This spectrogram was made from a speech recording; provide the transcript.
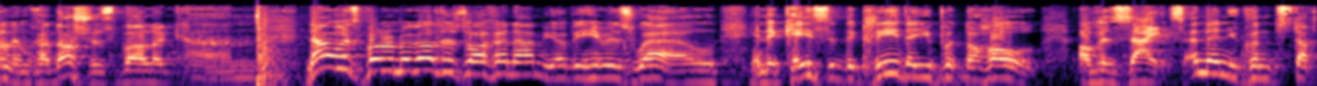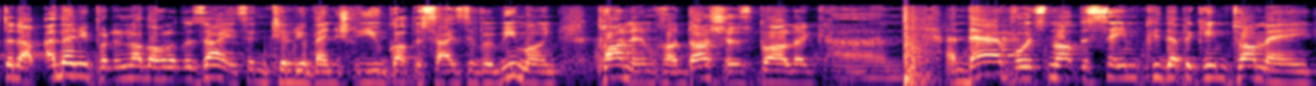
Ponim Chadoshus Balakan. Now it's Ponim Chadoshus Vachanami over here as well. In the case of the kli that you put the hole of a zayis, and then you couldn't stuffed it up, and then you put another hole of a zayis until you eventually you got the size of a rimoin, panim chodoshes balakan. And therefore it's not the same Kli that became Tomei,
